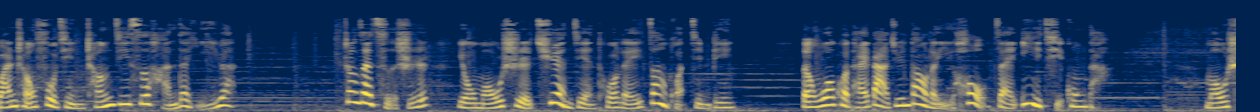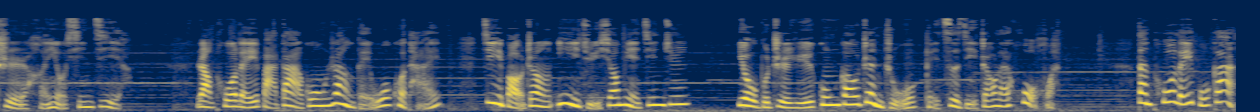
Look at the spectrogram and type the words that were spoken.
完成父亲成吉思汗的遗愿。正在此时，有谋士劝谏托雷暂缓进兵，等窝阔台大军到了以后再一起攻打。谋士很有心计呀，让托雷把大功让给窝阔台，既保证一举消灭金军，又不至于功高震主，给自己招来祸患。但托雷不干，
